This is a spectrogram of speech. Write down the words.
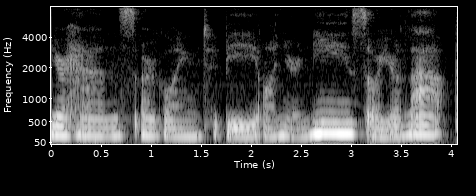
Your hands are going to be on your knees or your lap.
